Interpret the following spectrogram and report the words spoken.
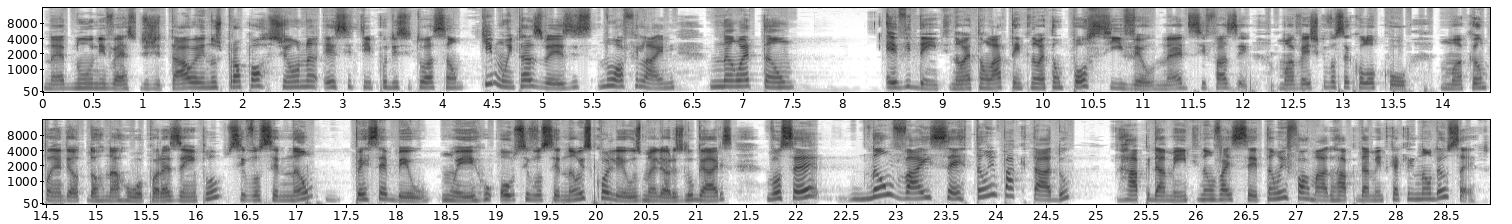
né, no universo digital, ele nos proporciona esse tipo de situação que muitas vezes no offline não é tão evidente, não é tão latente, não é tão possível, né, de se fazer. Uma vez que você colocou uma campanha de outdoor na rua, por exemplo, se você não percebeu um erro ou se você não escolheu os melhores lugares, você não vai ser tão impactado rapidamente, não vai ser tão informado rapidamente que aquilo não deu certo.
